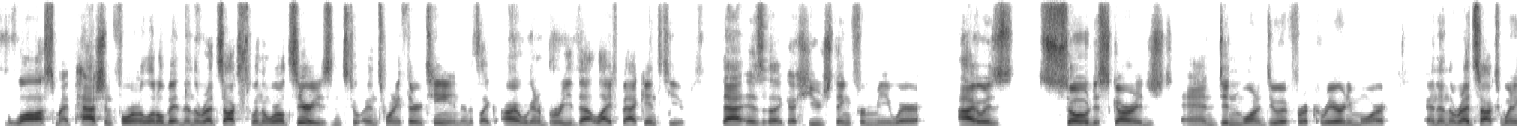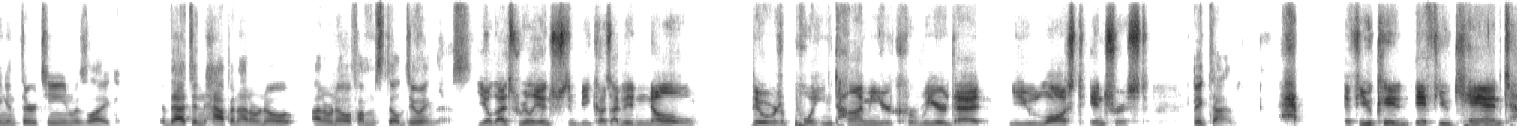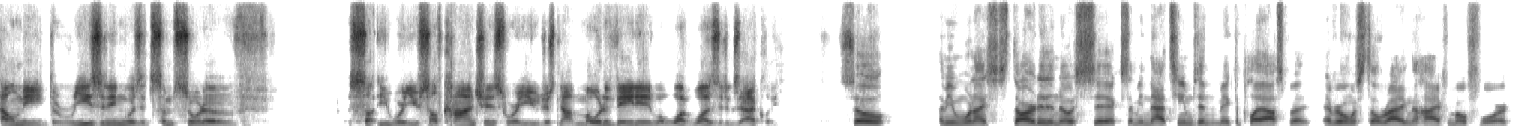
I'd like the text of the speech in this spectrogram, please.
lost my passion for a little bit. And then the Red Sox win the World Series in, in 2013. And it's like, all right, we're going to breathe that life back into you. That is like a huge thing for me where I was so discouraged and didn't want to do it for a career anymore. And then the Red Sox winning in 13 was like, if that didn't happen, I don't know. I don't know if I'm still doing this. Yo, that's really interesting because I didn't know there was a point in time in your career that you lost interest. Big time. If you could, if you can tell me the reasoning, was it some sort of, so- were you self conscious? Were you just not motivated? What what was it exactly? So, I mean, when I started in 06, I mean, that team didn't make the playoffs, but everyone was still riding the high from 04.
